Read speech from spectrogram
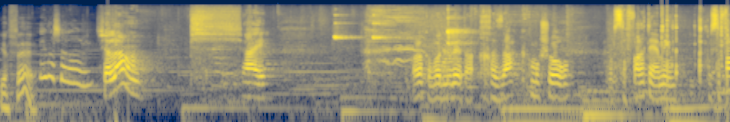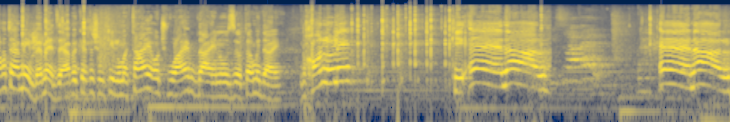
יפה. אימא של ארי. שלום. היי. כל הכבוד, לולי, אתה חזק כמו שור. הוא ספר את הימים. הוא ספר את הימים, באמת, זה היה בקטע של כאילו מתי? עוד שבועיים? די, נו, זה יותר מדי. נכון, לולי? כי אין על! אין על!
